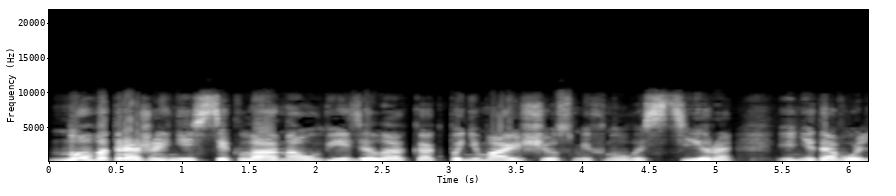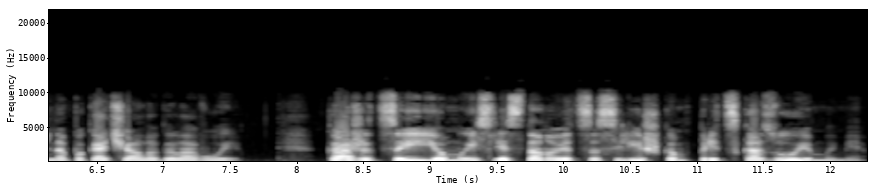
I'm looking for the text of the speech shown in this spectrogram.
Но в отражении стекла она увидела, как понимающе усмехнулась Тира и недовольно покачала головой. Кажется, ее мысли становятся слишком предсказуемыми.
